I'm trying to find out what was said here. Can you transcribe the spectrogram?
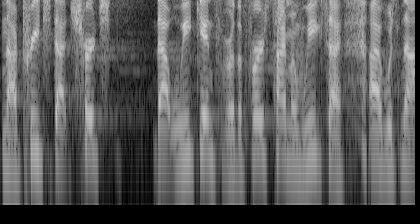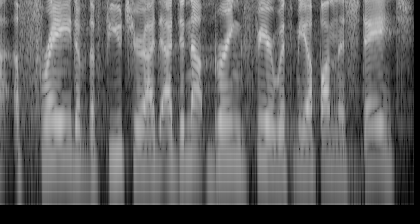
And I preached that church that weekend for the first time in weeks. I, I was not afraid of the future. I, I did not bring fear with me up on this stage.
